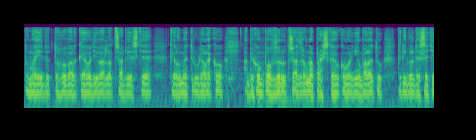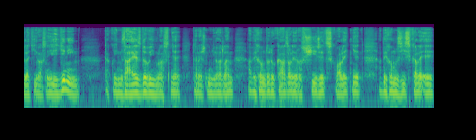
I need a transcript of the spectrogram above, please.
to mají do toho velkého divadla třeba 200 kilometrů daleko, abychom po vzoru třeba zrovna Pražského komorního baletu, který byl desetiletí vlastně jediným takovým zájezdovým vlastně tanečním divadlem, abychom to dokázali rozšířit, zkvalitnit, abychom získali i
